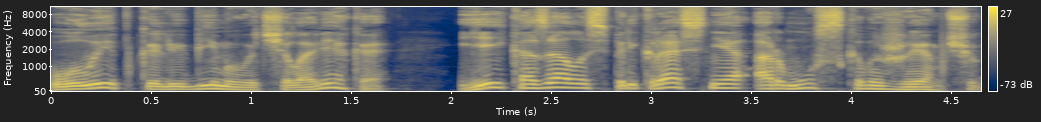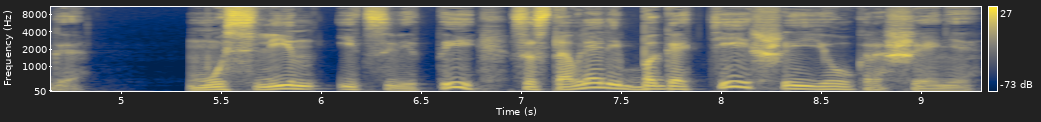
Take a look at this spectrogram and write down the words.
Улыбка любимого человека ей казалась прекраснее армузского жемчуга. Муслин и цветы составляли богатейшие ее украшения.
